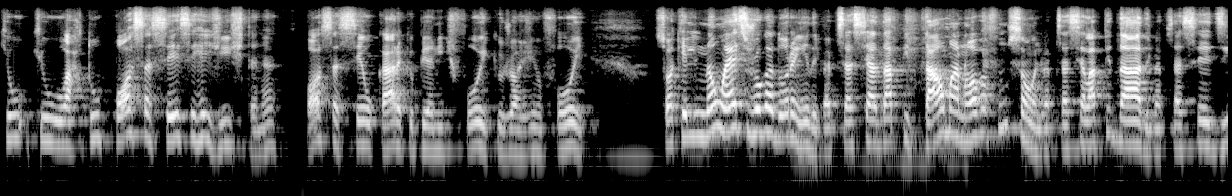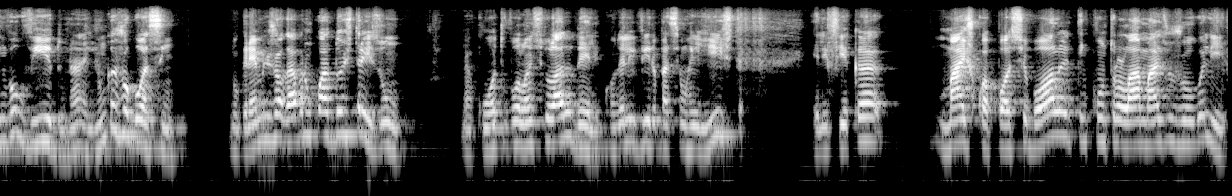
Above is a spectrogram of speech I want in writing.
que o, que o Arthur possa ser esse regista, né? Possa ser o cara que o Pjanic foi, que o Jorginho foi. Só que ele não é esse jogador ainda, ele vai precisar se adaptar a uma nova função, ele vai precisar ser lapidado, ele vai precisar ser desenvolvido, né? Ele nunca jogou assim. No Grêmio ele jogava no 4-2-3-1, né? com outro volante do lado dele. Quando ele vira para ser um regista, ele fica mais com a posse de bola, ele tem que controlar mais o jogo ali.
